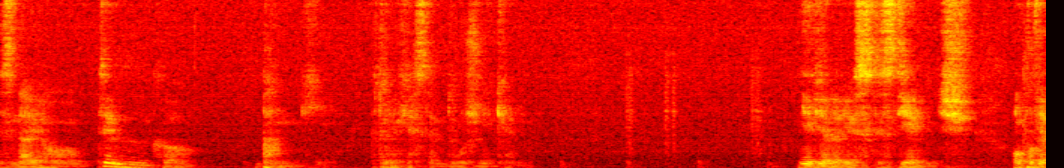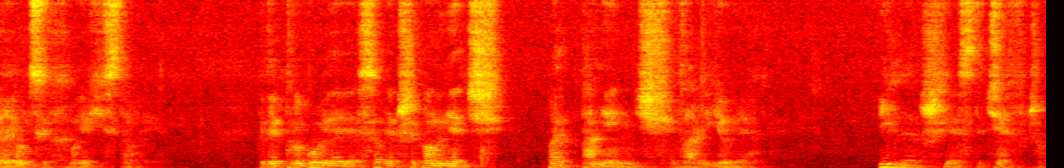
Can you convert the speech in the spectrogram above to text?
znają tylko banki, których jestem dłużnikiem. Niewiele jest zdjęć opowiadających moje historie. Gdy próbuję je sobie przypomnieć, moja pamięć wariuje. Ileż jest dziewcząt,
